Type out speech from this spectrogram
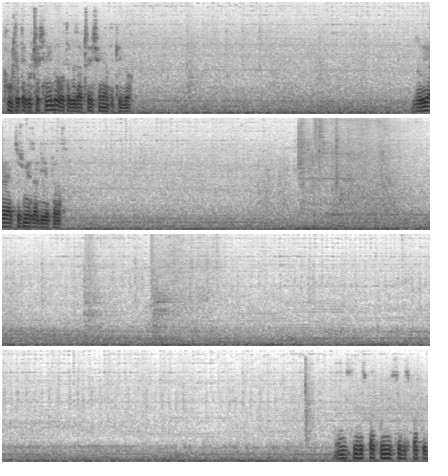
Kurde, tego wcześniej nie było, tego zatrzęsienia takiego. No ja jak coś mnie zabije teraz. Nic nie wyskakuj, nic nie wyskakuj.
